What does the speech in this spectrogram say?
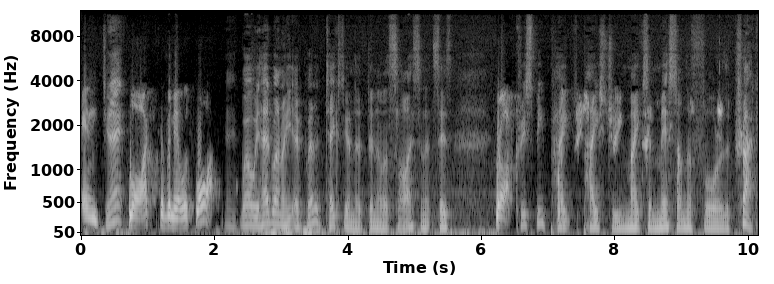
ten Do you know? like the vanilla slice. Well, we had one. We had a text here on the vanilla slice, and it says Right. crispy pa- pastry makes a mess on the floor of the truck.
